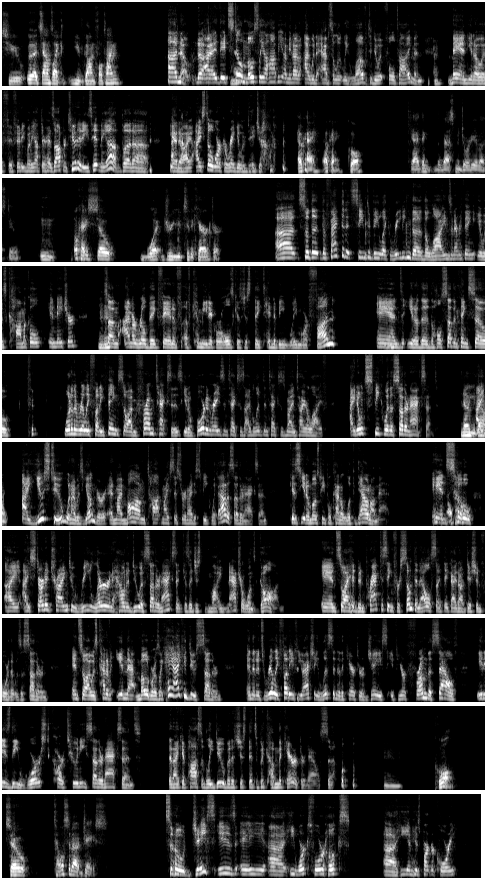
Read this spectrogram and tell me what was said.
to? uh, It sounds like you've gone full time. Uh no no I, it's still mostly a hobby i mean I, I would absolutely love to do it full time and Mhm. man you know if if anybody out there has opportunities hit me up but uh yeah no i i still work a regular day job Okay. Okay. Cool. Yeah, I think the vast majority of us do. Mhm. Okay, so what drew you to the character? Uh, so the the fact that it seemed to be like reading the the lines and everything, it was comical in nature. Mhm. So I'm I'm a real big fan of of comedic roles because just they tend to be way more fun. And you know the the whole southern thing. So one of the really funny things. So I'm from Texas. You know, born and raised in Texas. I've lived in Texas my entire life. I don't speak with a southern accent. No, you don't. I used to when I was younger, and my mom taught my sister and I to speak without a southern accent because you know most people kind of look down on that. And Okay. so I I started trying to relearn how to do a southern accent because I just my natural one's gone. And so I had been practicing for something else I think I'd auditioned for that was a southern. And so I was kind of in that mode where I was like, "Hey, I could do southern." And then it's really funny if you actually listen to the character of Jace, if you're from the south, it is the worst cartoony southern accent that I could possibly do, but it's just that's become the character now. So Mm. Cool. So tell us about Jace. so Jace is a uh he works for Hooks. Uh he and his partner Corey.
